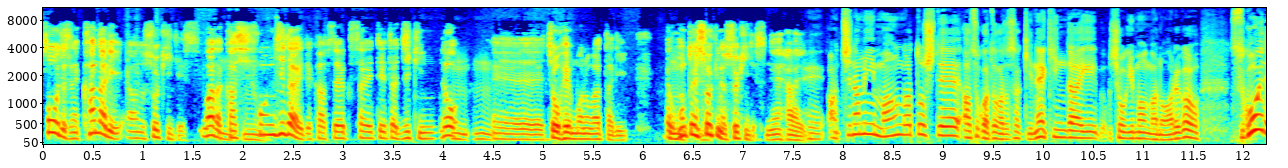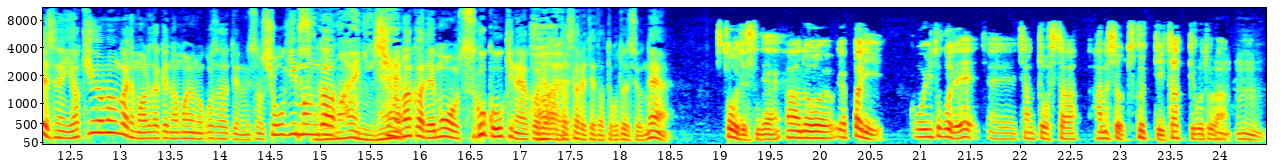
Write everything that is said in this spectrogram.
そうですね、かなりあの初期です。まだ貸本時代で活躍されていた時期の、うんうん。えー長編物語。本当に初期の初期ですね。あちなみに漫画としてあそうかだからさっきね近代将棋漫画のあれがすごいですね。野球漫画でもあれだけ名前を残されてるのにその将棋漫画前にね。史の中でもすごく大きな役割を果たされてたってことですよね。そうですね。あの、やっぱり、こういうところで、えーちゃんとした話を作っていたっていうことが、うん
